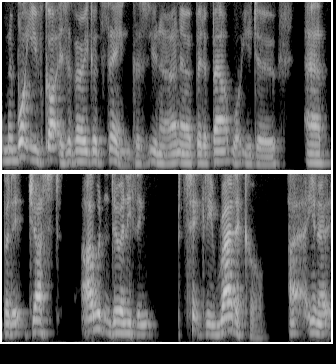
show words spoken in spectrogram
i mean what you've got is a very good thing because you know i know a bit about what you do uh, but it just i wouldn't do anything particularly radical uh, you know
